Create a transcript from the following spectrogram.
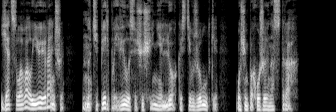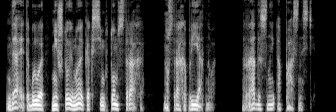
Я целовал ее и раньше, но теперь появилось ощущение легкости в желудке, очень похожее на страх. Да, это было не что иное, как симптом страха, но страха приятного, радостной опасности.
